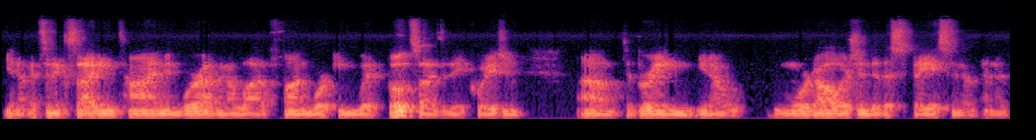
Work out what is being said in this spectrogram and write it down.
you know, it's an exciting time and we're having a lot of fun working with both sides of the equation um, to bring, you know, more dollars into the space and, a, and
